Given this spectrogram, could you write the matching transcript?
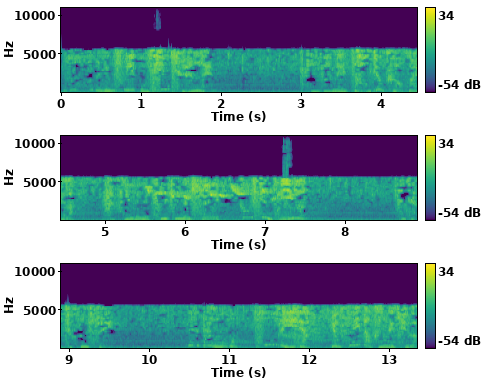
呼呼的流出一股清泉来。长发妹早就渴坏了，她看着那清清的水，高兴极了。他想去喝水，那个大萝卜呼的一下。又飞到坑里去了，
